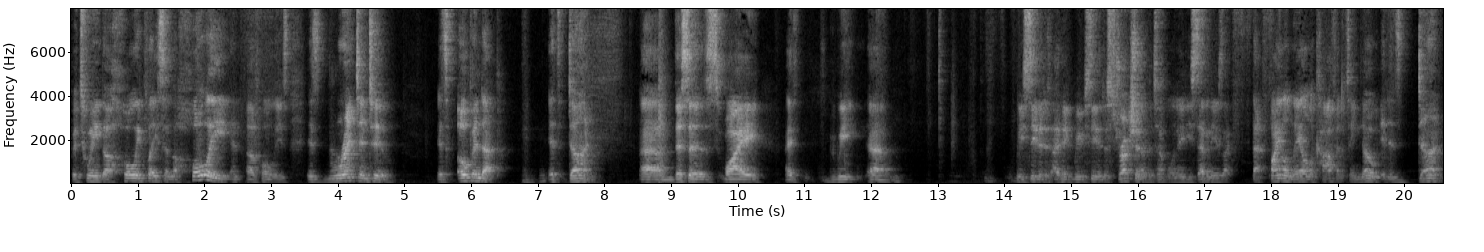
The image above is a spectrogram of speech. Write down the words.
between the holy place and the holy of holies is rent in two. It's opened up. It's done. Um, this is why I we um, we see that I think we see the destruction of the temple in AD 70 is like that final nail in the coffin saying, No, it is done.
